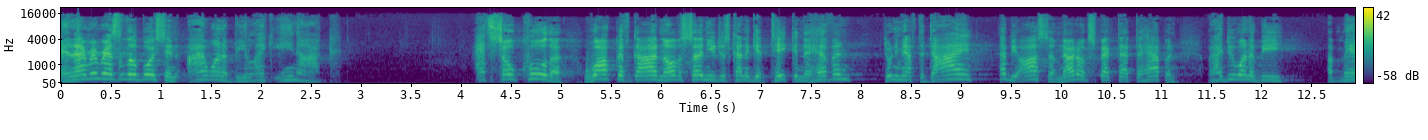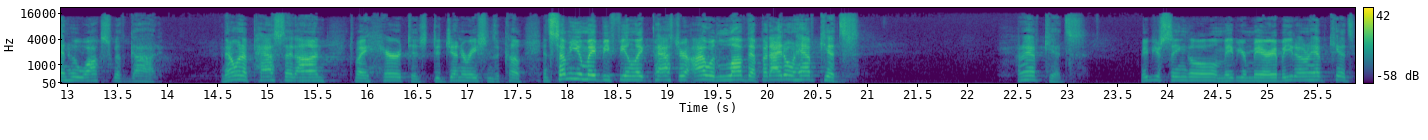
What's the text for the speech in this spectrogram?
And I remember as a little boy saying, I want to be like Enoch. That's so cool to walk with God and all of a sudden you just kind of get taken to heaven. Don't even have to die. That'd be awesome. Now, I don't expect that to happen, but I do want to be a man who walks with God. And I want to pass that on to my heritage, to generations to come. And some of you might be feeling like, Pastor, I would love that, but I don't have kids. I don't have kids. Maybe you're single, maybe you're married, but you don't have kids.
